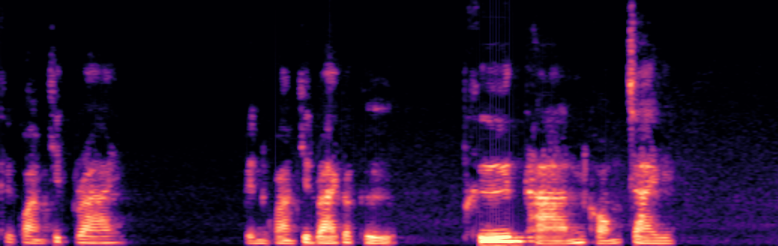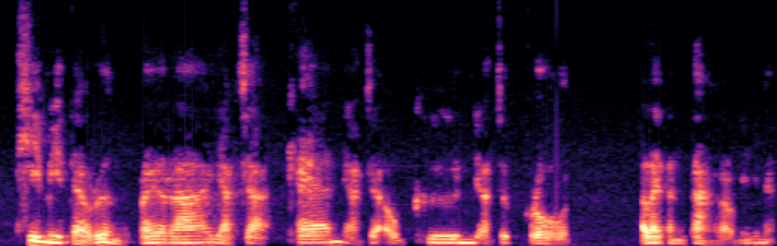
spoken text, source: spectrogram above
คือความคิดร้าย เป็นความคิดร้ายก็คือ พื้นฐานของใจที่มีแต่เรื่องร้ายๆอยากจะแค้น อยากจะเอาคืน อยากจะโกรธ อะไรต่าง ๆ เหล่านี้เนี่ย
